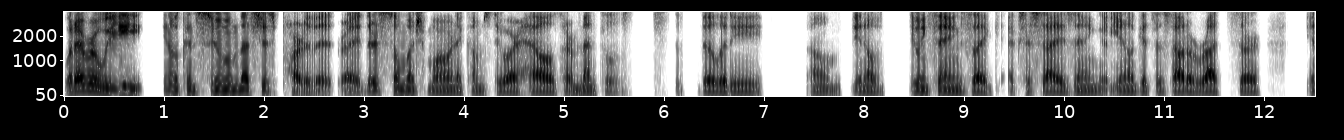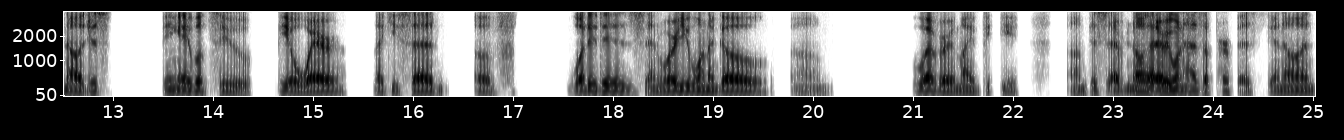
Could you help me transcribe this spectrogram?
whatever we, you know, consume, that's just part of it, right? There's so much more when it comes to our health, our mental stability, um, you know, doing things like exercising, you know, gets us out of ruts or, you know, just being able to be aware, like you said, of what it is and where you want to go. Um, whoever it might be. Um, just know that everyone has a purpose, you know, and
